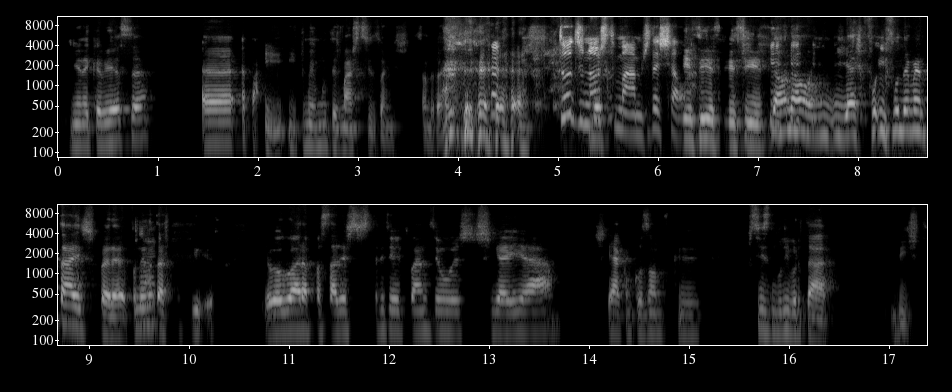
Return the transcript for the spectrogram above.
que tinha na cabeça. Ah, epá, e, e tomei muitas más decisões, Sandra. Todos nós tomamos, deixa lá. Sim, sim, sim. Não, não, e, e acho que foi, e fundamentais, para, fundamentais, porque eu agora, passado estes 38 anos, eu hoje cheguei à, cheguei à conclusão de que preciso me libertar disto.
